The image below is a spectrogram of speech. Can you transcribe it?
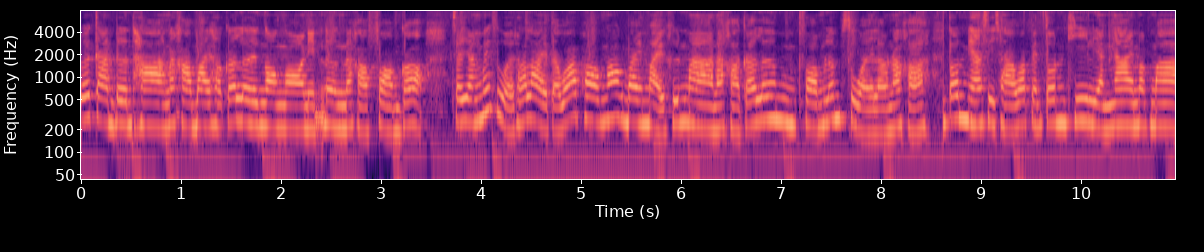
ด้วยการเดินทางนะคะ ใบเขาก็เลยงองอนิดนึงนะคะ ฟอร์มก็จะยังไม่สวยเท่าไหร่ แต่ว่าพองอกใบใหม่ขึ้นมานะคะ ก็เริ่มฟอร์มเริ่มสวยแล้วนะคะ ต้นนี้สีชาว่าเป็นต้นที่เลี้ยงง่ายมาก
